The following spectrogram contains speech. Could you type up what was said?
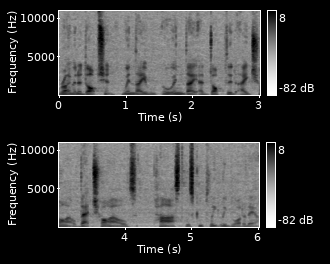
Roman adoption, when they, when they adopted a child, that child's past was completely blotted out.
